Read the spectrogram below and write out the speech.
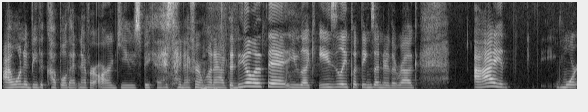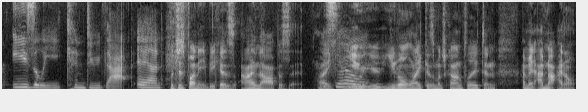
I want to be the couple that never argues because I never want to have to deal with it. You like easily put things under the rug. I more easily can do that. And Which is funny because I'm the opposite. Like So- you, you, you don't like as much conflict, and I mean, I'm not. I don't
